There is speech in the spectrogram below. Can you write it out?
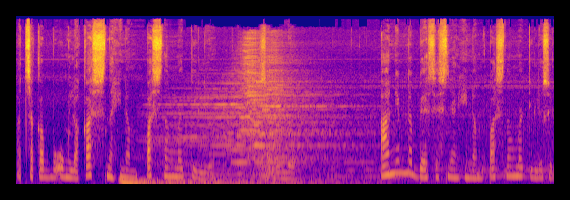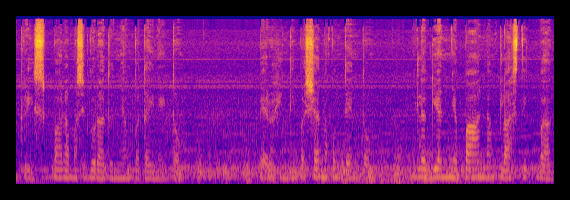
at sa kabuong lakas na hinampas ng martilyo sa ulo. Anim na beses niyang hinampas ng martilyo si Grace para masigurado niyang patay na ito. Pero hindi pa siya nakontento. Nilagyan niya pa ng plastic bag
